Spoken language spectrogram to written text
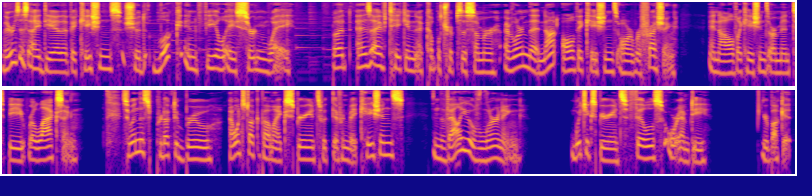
There is this idea that vacations should look and feel a certain way. But as I've taken a couple trips this summer, I've learned that not all vacations are refreshing and not all vacations are meant to be relaxing. So, in this productive brew, I want to talk about my experience with different vacations and the value of learning which experience fills or empty your bucket.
